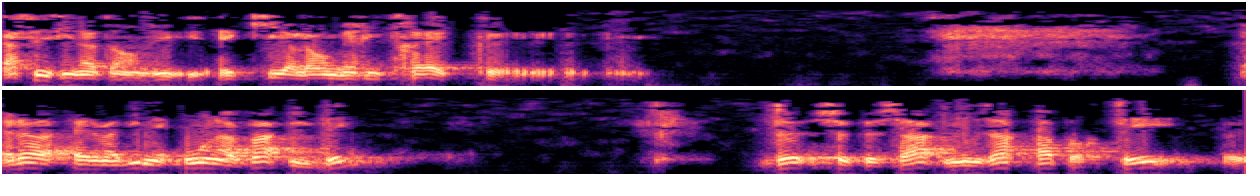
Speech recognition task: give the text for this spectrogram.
assez inattendues et qui alors mériteraient que... Alors elle m'a dit, mais on n'a pas idée de ce que ça nous a apporté euh,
